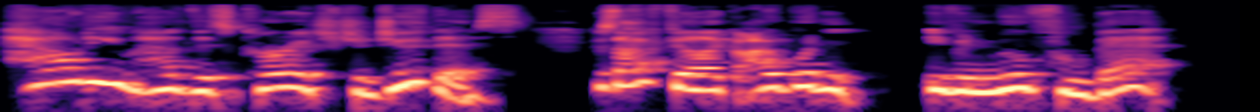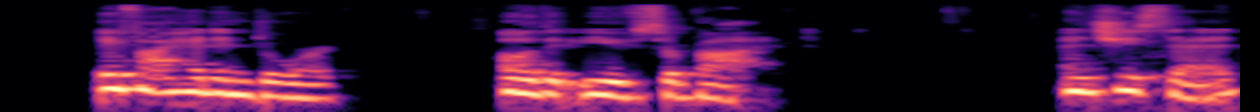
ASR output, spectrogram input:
How do you have this courage to do this? Because I feel like I wouldn't even move from bed if I had endured all that you've survived. And she said,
